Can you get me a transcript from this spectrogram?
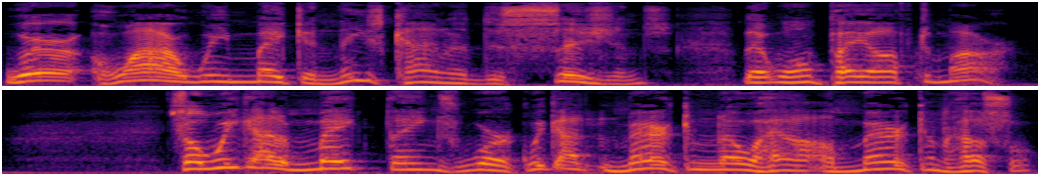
Where why are we making these kind of decisions that won't pay off tomorrow? So we got to make things work. We got American know-how, American hustle.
